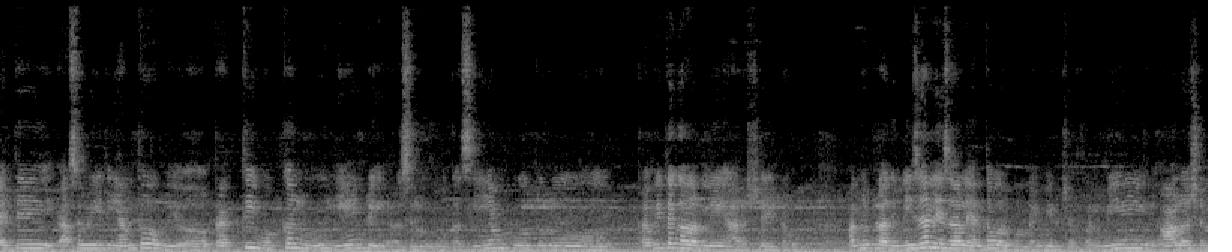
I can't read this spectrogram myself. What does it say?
అయితే అసలు ఇది ఎంతో ప్రతి ఒక్కళ్ళు ఏంటి అసలు ఒక సీఎం కూతురు కవిత గారిని అరెస్ట్ చేయటం? అందుట్లో అది నిజ నిజాలు ఎంతవరకు ఉన్నాయి? మీరు చెప్పండి. మీ ఆలోచన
